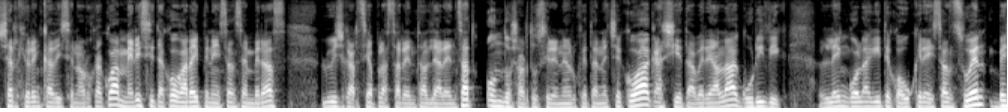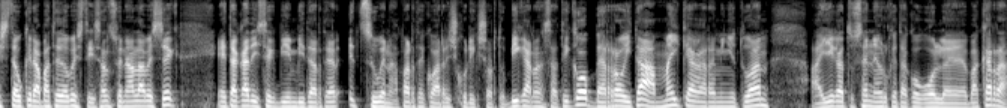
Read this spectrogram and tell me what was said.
Sergioren kadizen aurkakoa, merezitako garaipena izan zen beraz, Luis García Plazaren taldearen zat, ondo sartu ziren neurketan etxekoak, hasi eta bere ala, guridik lehen gola egiteko aukera izan zuen, beste aukera bat edo beste izan zuen alabesek, eta kadizek bien bitartean, ez zuen aparteko arriskurik sortu. Bigarren zatiko, berroita amaika garra minutuan, aiegatu zen neurketako gol eh, bakarra,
